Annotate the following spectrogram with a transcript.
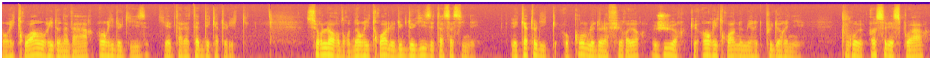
Henri III, Henri de Navarre, Henri de Guise, qui est à la tête des catholiques. Sur l'ordre d'Henri III, le duc de Guise est assassiné. Les catholiques, au comble de la fureur, jurent que Henri III ne mérite plus de régner. Pour eux, un seul espoir,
